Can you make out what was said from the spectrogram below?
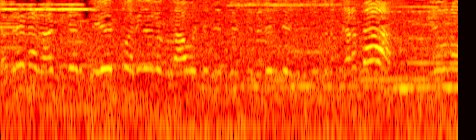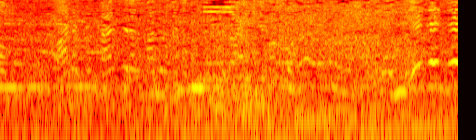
ఎవరైనా రాజకీయాలు చేయొచ్చు అధికారులకు రావచ్చు అని చెప్పేసి నిరంతరం చూపిన ఘనత కేవలం మానసిక కాంక్షలకు ఏదైతే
